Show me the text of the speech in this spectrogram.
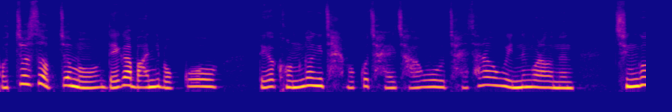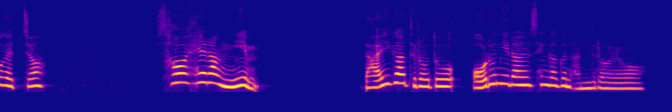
어쩔 수 없죠 뭐 내가 많이 먹고 내가 건강히 잘 먹고 잘 자고 잘 살아가고 있는 거라는 증거겠죠. 서혜랑님, 나이가 들어도 어른이란 생각은 안 들어요.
